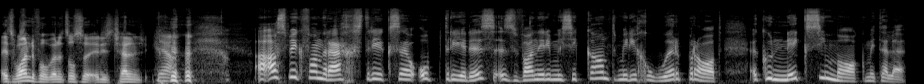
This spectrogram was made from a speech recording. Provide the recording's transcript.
It's wonderful, but it's also it is challenging. Ja. 'n Aspek van regstreekse optredes is wanneer die musikant met die gehoor praat, 'n koneksie maak met hulle.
